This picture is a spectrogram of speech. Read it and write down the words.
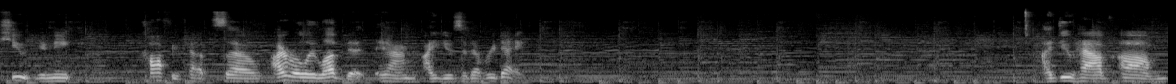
cute, unique coffee cup. So I really loved it and I use it every day. I do have, um,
